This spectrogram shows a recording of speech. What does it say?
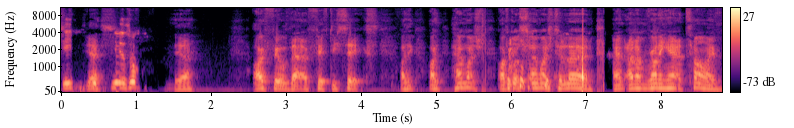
yes. years old. Yeah. I feel that at 56. I think I how much I've got so much to learn, and, and I'm running out of time.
